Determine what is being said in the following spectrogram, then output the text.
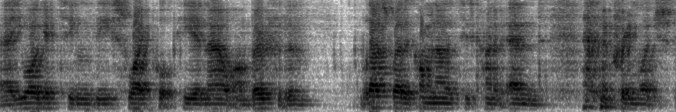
Uh, you are getting the swipe up here now on both of them. Well, that's where the commonalities kind of end, pretty much.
